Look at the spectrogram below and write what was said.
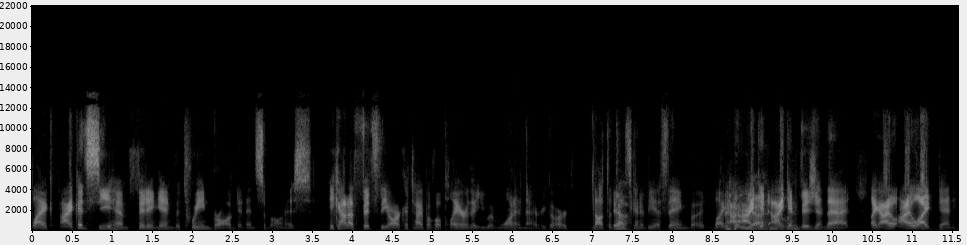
like I could see him fitting in between Brogdon and Sabonis he kind of fits the archetype of a player that you would want in that regard. Not that yeah. that's going to be a thing, but like I, yeah, I can no, I can vision that. Like I I like Deni.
